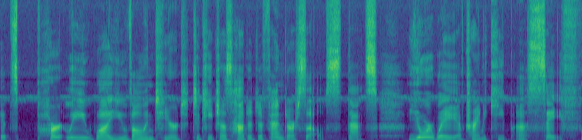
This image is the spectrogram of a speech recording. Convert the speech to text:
It's partly why you volunteered to teach us how to defend ourselves. That's your way of trying to keep us safe.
